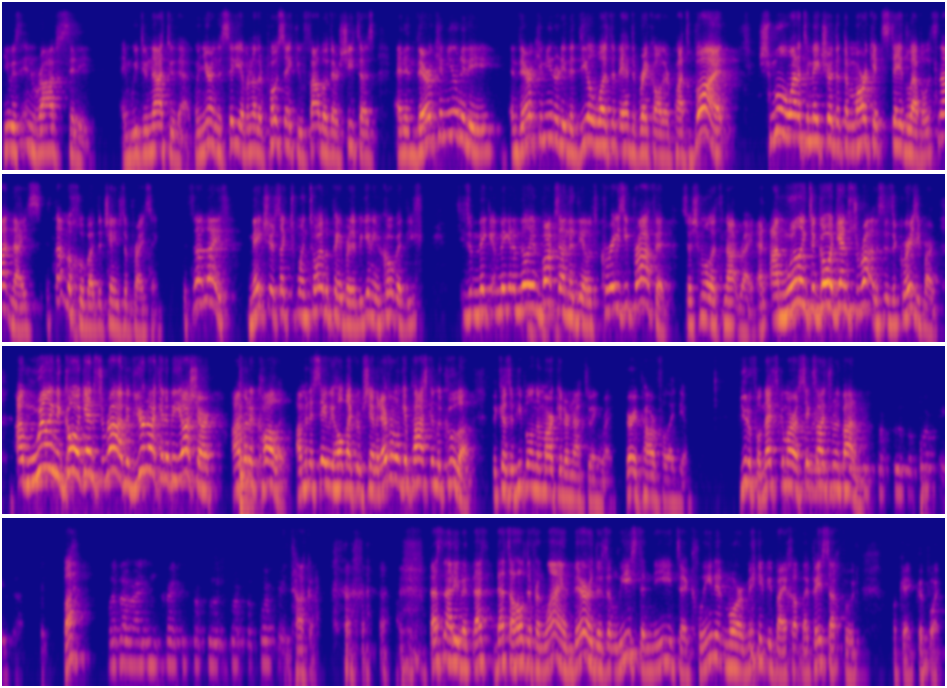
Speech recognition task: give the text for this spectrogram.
He was in Rav's city. And we do not do that. When you're in the city of another posek, you follow their shitas. And in their community, in their community, the deal was that they had to break all their pots. But Shmuel wanted to make sure that the market stayed level. It's not nice. It's not mechubah to change the pricing. It's not nice. Make sure it's like when toilet paper at the beginning of COVID, he's making, making a million bucks on the deal. It's crazy profit. So Shmuel, it's not right. And I'm willing to go against Rav. This is the crazy part. I'm willing to go against Rav. If you're not going to be Yashar, I'm going to call it. I'm going to say we hold like Reb Shem, and everyone can pass in Makula because the people in the market are not doing right. Very powerful idea. Beautiful. Next Gemara, six lines from the bottom. What? What about rising prices for food before Taka. that's not even that's that's a whole different line. There, there's at least a need to clean it more, maybe by by Pesach food. Okay, good point.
